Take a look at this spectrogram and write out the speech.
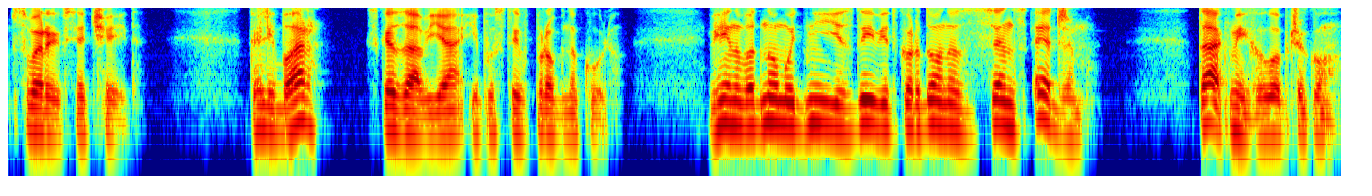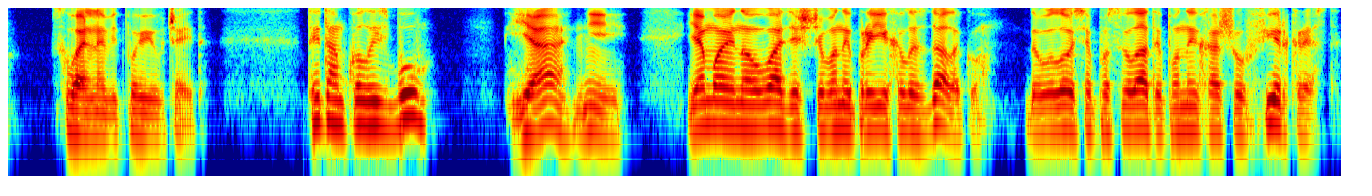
сварився Чейд. Калібар? сказав я і пустив пробну кулю. Він в одному дні їзди від кордону з Сенс Еджем. Так, мій хлопчику, схвально відповів Чейд. Ти там колись був? Я? Ні. Я маю на увазі, що вони приїхали здалеку. Довелося посилати по них аж у Фіркрест.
